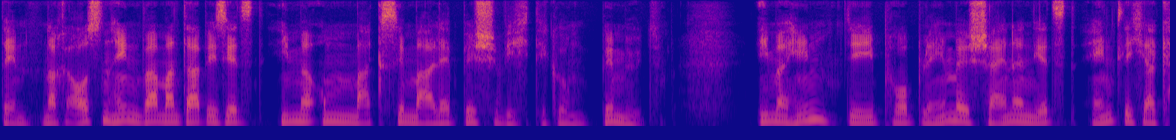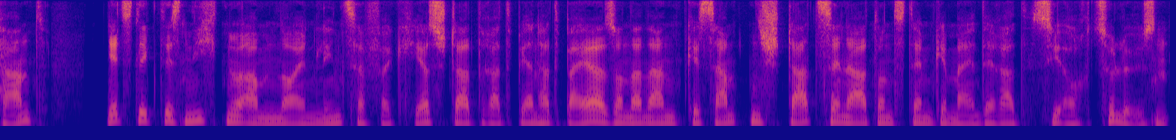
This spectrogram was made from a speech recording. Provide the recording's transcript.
Denn nach außen hin war man da bis jetzt immer um maximale Beschwichtigung bemüht. Immerhin, die Probleme scheinen jetzt endlich erkannt Jetzt liegt es nicht nur am neuen Linzer Verkehrsstadtrat Bernhard Bayer, sondern am gesamten Stadtsenat und dem Gemeinderat, sie auch zu lösen.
